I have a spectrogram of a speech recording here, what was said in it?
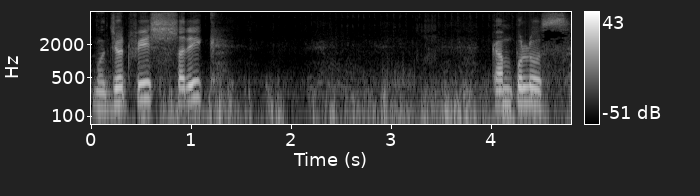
Mujud fish, Sadiq. Kampulus.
